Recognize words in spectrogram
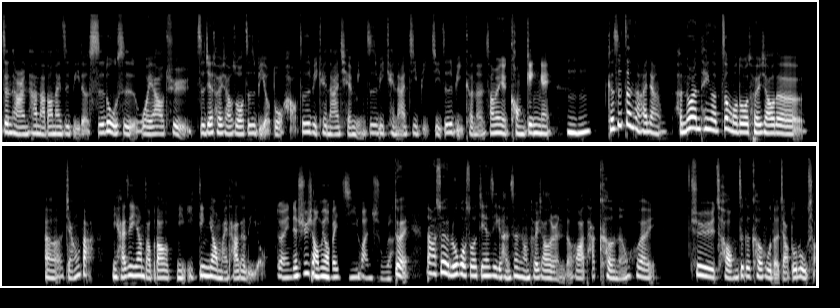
正常人他拿到那支笔的思路是，我要去直接推销说这支笔有多好，这支笔可以拿来签名，这支笔可以拿来记笔记，这支笔可能上面有孔钉诶。嗯哼，可是正常来讲，很多人听了这么多推销的呃讲法。你还是一样找不到你一定要买它的理由，对，你的需求没有被激唤出来。对，那所以如果说今天是一个很擅长推销的人的话，他可能会去从这个客户的角度入手，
